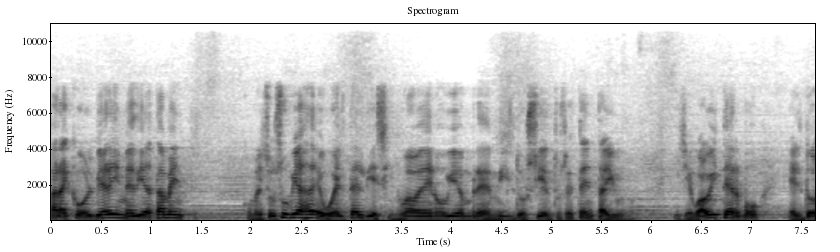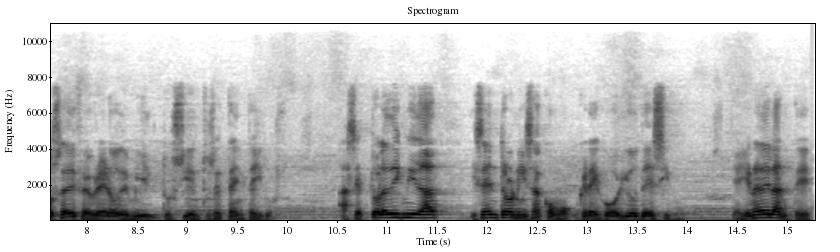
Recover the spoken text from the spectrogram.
para que volviera inmediatamente. Comenzó su viaje de vuelta el 19 de noviembre de 1271 y llegó a Viterbo el 12 de febrero de 1272. Aceptó la dignidad y se entroniza como Gregorio X. Y ahí en adelante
